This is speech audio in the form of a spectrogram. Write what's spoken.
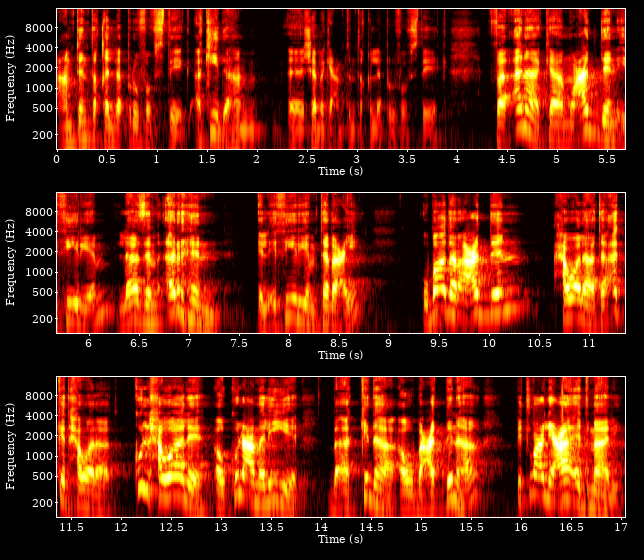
عم تنتقل ل proof of stake أكيد أهم آه، شبكة عم تنتقل ل proof of stake فأنا كمعدن ايثيريوم لازم أرهن الايثيريوم تبعي وبقدر أعدن حوالات اكد حوالات. كل حوالة أو كل عملية بأكدها أو بعدنها بيطلع لي عائد مالي.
